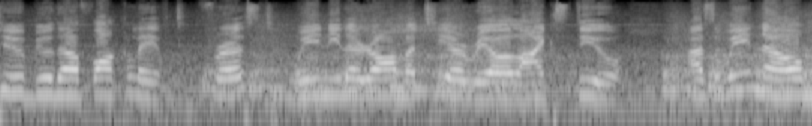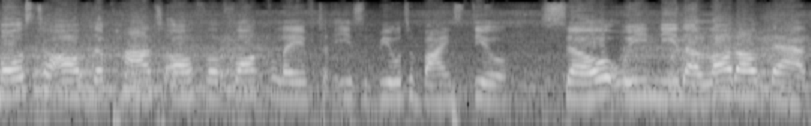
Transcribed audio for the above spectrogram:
To build a forklift, first we need a raw material like steel. As we know, most of the parts of a forklift is built by steel, so we need a lot of that.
